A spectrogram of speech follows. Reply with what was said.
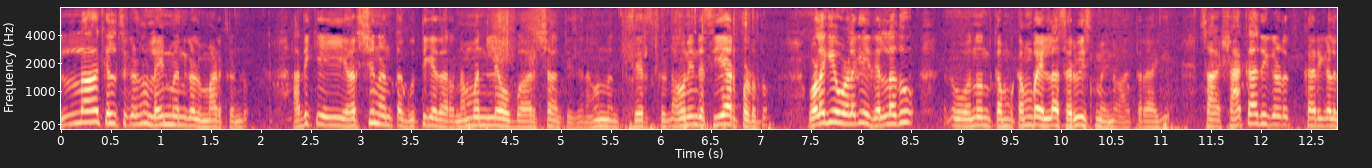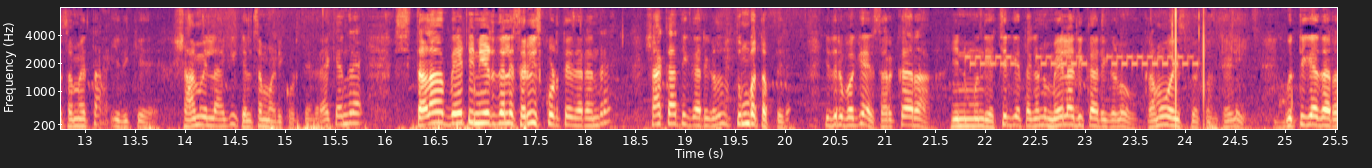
ಎಲ್ಲ ಕೆಲಸಗಳನ್ನು ಲೈನ್ಮನ್ಗಳು ಮಾಡ್ಕೊಂಡು ಅದಕ್ಕೆ ಈ ಅರ್ಷನ್ ಅಂತ ಗುತ್ತಿಗೆದಾರ ನಮ್ಮಲ್ಲೇ ಒಬ್ಬ ಹರ್ಷ ಅಂತಿದ್ದಾನೆ ಅವನಂತ ಸೇರಿಸ್ಕೊಂಡು ಅವನಿಂದ ಸಿ ಆರ್ ಪಡೆದು ಒಳಗೆ ಒಳಗೆ ಇದೆಲ್ಲದೂ ಒಂದೊಂದು ಕಂಬ ಕಂಬ ಎಲ್ಲ ಸರ್ವಿಸ್ ಮೆನು ಆ ಥರ ಆಗಿ ಸಾ ಶಾಖಾಧಿಕಾರಿಗಳ ಸಮೇತ ಇದಕ್ಕೆ ಶಾಮೀಲಾಗಿ ಕೆಲಸ ಮಾಡಿ ಕೊಡ್ತಾ ಇದ್ದಾರೆ. ಯಾಕೆಂದರೆ ಸ್ಥಳ ಭೇಟಿ ನೀಡದಲ್ಲೇ ಸರ್ವಿಸ್ ಕೊಡ್ತಾಯಿದ್ದಾರೆ ಅಂದರೆ ಶಾಖಾಧಿಕಾರಿಗಳು ತುಂಬ ತಪ್ಪಿದೆ. ಇದ್ರ ಬಗ್ಗೆ ಸರ್ಕಾರ ಇನ್ನು ಮುಂದೆ ಎಚ್ಚರಿಕೆ ತಗೊಂಡು ಮೇಲಾಧಿಕಾರಿಗಳು ಕ್ರಮ ವಹಿಸಬೇಕು ಅಂತೇಳಿ ಗುತ್ತಿಗೆದಾರ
